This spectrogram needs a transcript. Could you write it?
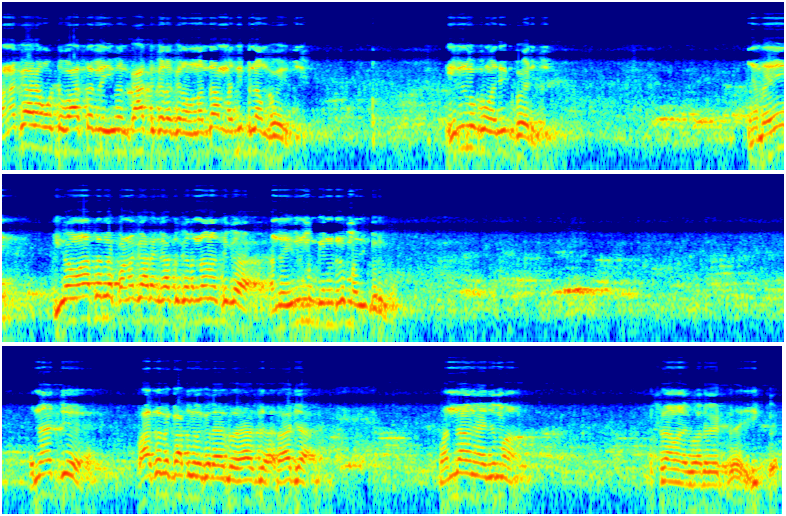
பணக்காரன் வீட்டு வாசல்ல இவன் காத்து கிடக்கிறவன தான் மதிப்புலாம் போயிடுச்சு. இல்முக்கு மதிப்பு போயிடுச்சு. இவன் வாசல்ல பணக்காரன் காத்து கிடந்தான்னு வச்சுக்க அந்த இல்முக்கு இன்றும் மதிப்பு இருக்கும். என்னாச்சு? வாசல்ல காத்து ராஜா ராஜா. வந்தாங்க நிஜமா. இஸ்லாமலுக்கு வரவேற்று இப்ப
